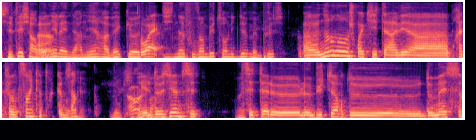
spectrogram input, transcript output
c'était Charbonnier l'année dernière avec euh, Ouais. 19 ou 20 buts en Ligue 2, même plus. Euh, non, non, je crois qu'il est arrivé à près de 25, un truc comme ça. Donc, Ah. Et le deuxième, Ouais. c'était le, le buteur de, de Metz.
